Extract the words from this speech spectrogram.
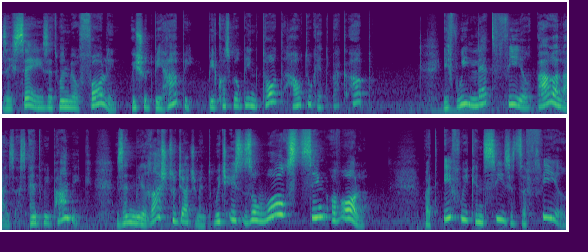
They say that when we're falling, we should be happy because we're being taught how to get back up. If we let fear paralyze us and we panic, then we rush to judgment, which is the worst thing of all. But if we can see that the fear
